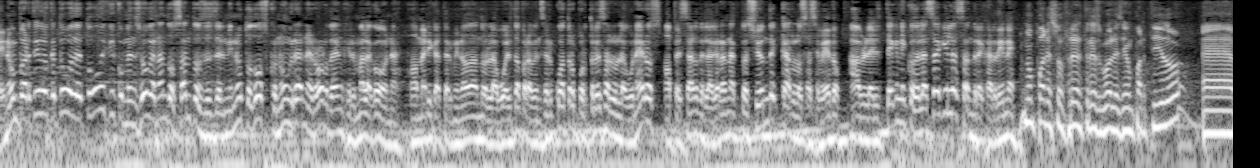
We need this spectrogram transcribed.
En un partido que tuvo de todo y que comenzó ganando Santos desde el minuto 2 con un gran error de Ángel Malagona. América terminó dando la vuelta para vencer 4 por 3 a los laguneros, a pesar de la gran actuación de Carlos Acevedo. Habla el técnico de las Águilas, André Jardine. No puede sufrir tres goles en un partido, eh,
